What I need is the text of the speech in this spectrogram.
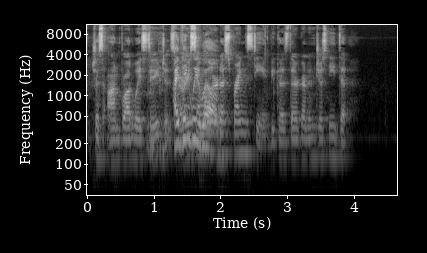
just on Broadway stages? I think we similar will. to Springsteen because they're going to just need to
